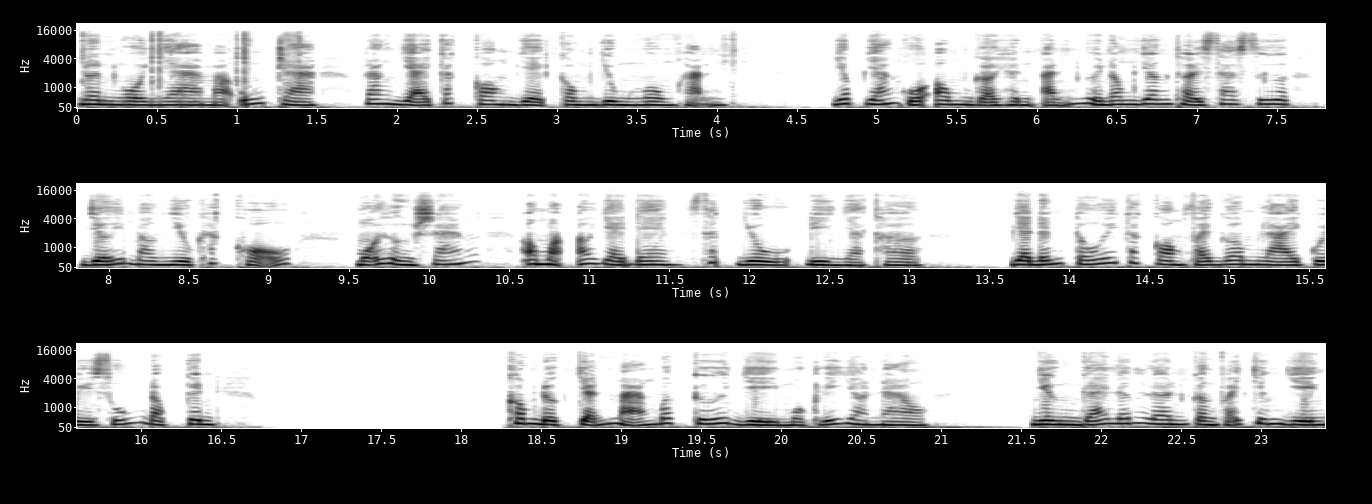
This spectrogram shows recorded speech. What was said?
nên ngồi nhà mà uống trà, răng dạy các con về công dung ngôn hạnh. Dốc dáng của ông gợi hình ảnh người nông dân thời xa xưa với bao nhiêu khắc khổ. Mỗi hừng sáng, ông mặc áo dài đen, xách dù đi nhà thờ. Và đến tối các con phải gom lại quỳ xuống đọc kinh. Không được chảnh mãn bất cứ gì một lý do nào. Nhưng gái lớn lên cần phải chân diện,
